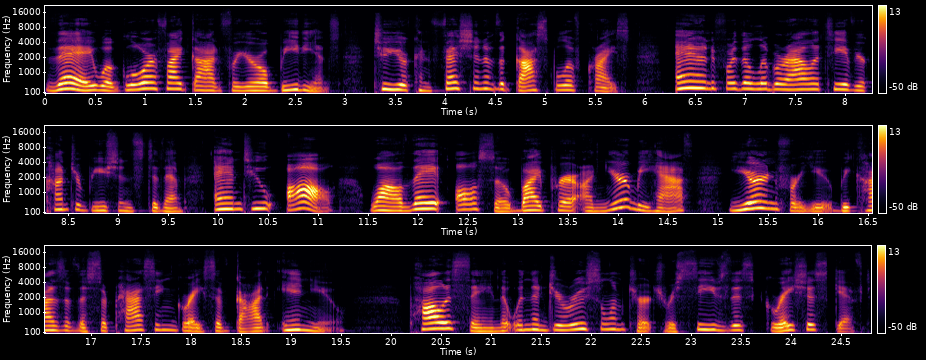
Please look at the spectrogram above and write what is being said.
they will glorify God for your obedience to your confession of the gospel of Christ and for the liberality of your contributions to them and to all, while they also, by prayer on your behalf, yearn for you because of the surpassing grace of God in you. Paul is saying that when the Jerusalem church receives this gracious gift,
